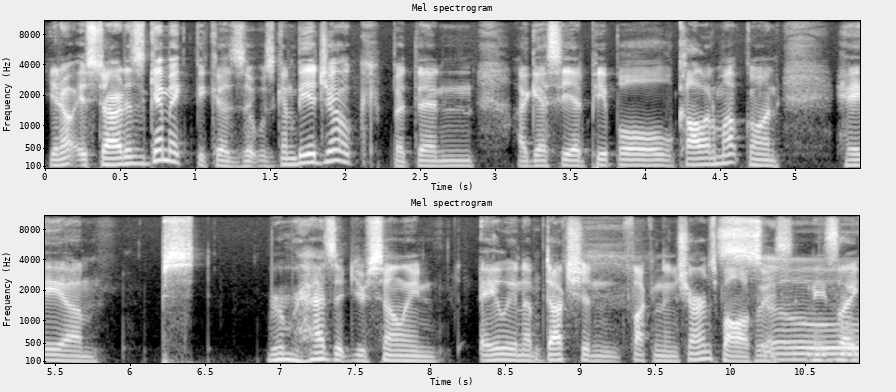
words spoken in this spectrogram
You know, it started as a gimmick because it was going to be a joke, but then I guess he had people calling him up going, "Hey, um, psst, rumor has it you're selling alien abduction fucking insurance policies." and he's like,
